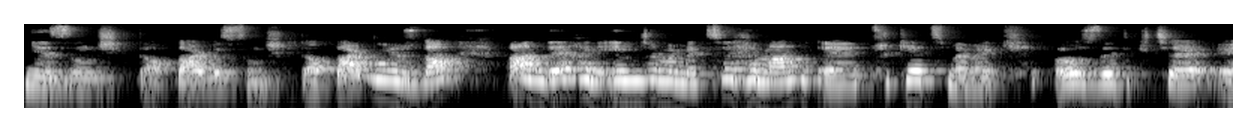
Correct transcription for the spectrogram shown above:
yazılmış kitaplar, basılmış kitaplar. Bu yüzden ben de hani İnce Mehmet'i hemen e, tüketmemek, özledikçe e,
